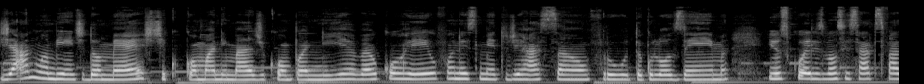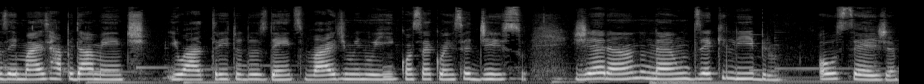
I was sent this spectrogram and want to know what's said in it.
Já no ambiente doméstico, como animais de companhia, vai ocorrer o fornecimento de ração, fruta, gulosema e os coelhos vão se satisfazer mais rapidamente e o atrito dos dentes vai diminuir em consequência disso, gerando né, um desequilíbrio, ou seja,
